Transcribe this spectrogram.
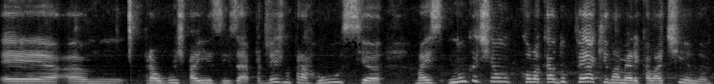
é, um, para alguns países, é, mesmo para a Rússia, mas nunca tinham colocado o pé aqui na América Latina.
